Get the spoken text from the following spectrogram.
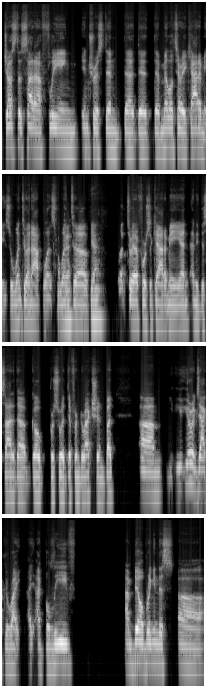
Justus had a fleeing interest in the, the, the military academies. So went to Annapolis, okay. went to yeah went to Air Force Academy and, and he decided to go pursue a different direction. But um, you're exactly right. I, I, believe, and Bill bringing this uh,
